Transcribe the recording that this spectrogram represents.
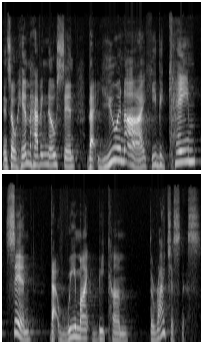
And so him having no sin that you and I he became sin that we might become the righteousness.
